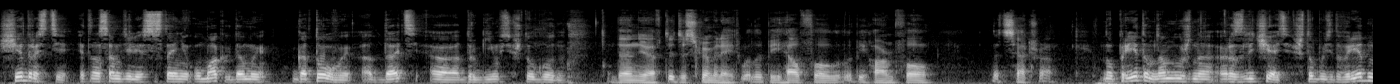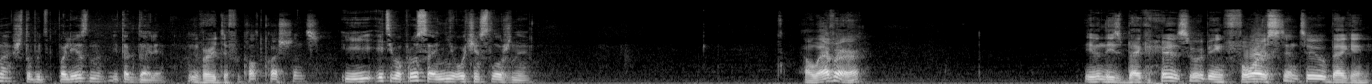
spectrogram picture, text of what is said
щедрости. Это на самом деле состояние ума, когда мы готовы отдать э, другим все что угодно. Then you have to discriminate. Will it be helpful? Will it be harmful? Etc. Но при этом нам нужно различать, что будет вредно, что будет полезно и так далее. Very difficult questions. И эти вопросы, они очень сложные. However, even these beggars who are being forced into begging,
